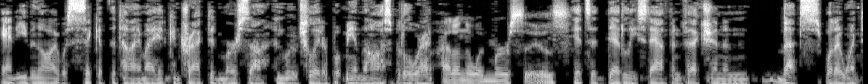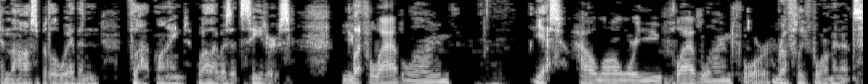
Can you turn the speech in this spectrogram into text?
And even though I was sick at the time, I had contracted MRSA, and which later put me in the hospital. Where I, I don't know what MRSA is. It's a deadly staph infection, and that's what I went in the hospital with and flatlined while I was at Cedars. You but, flatlined. Yes. How long were you flatlined for? Roughly four minutes.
